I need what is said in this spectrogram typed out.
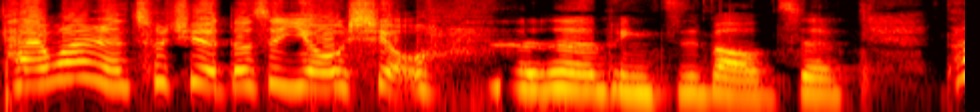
台湾人出去的都是优秀，真的品质保证。他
